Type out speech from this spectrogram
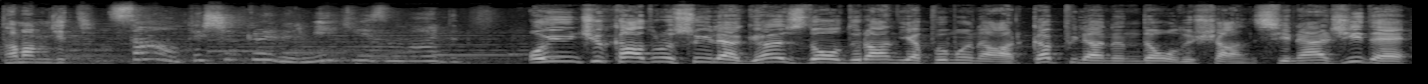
Tamam git. Sağ ol, teşekkür ederim. İyi ki izin verdin. Oyuncu kadrosuyla göz dolduran yapımın arka planında oluşan sinerji de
